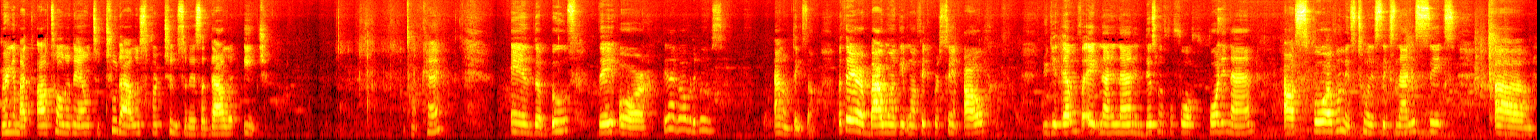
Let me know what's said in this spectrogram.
Bringing my our total down to $2 for two. So that's a dollar each. Okay. And the booths, they are, did I go over the booths? I don't think so. But they are buy one, get one 50% off. You get that one for $8.99 and this one for $4.49. All four of them is twenty six ninety six. Um,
